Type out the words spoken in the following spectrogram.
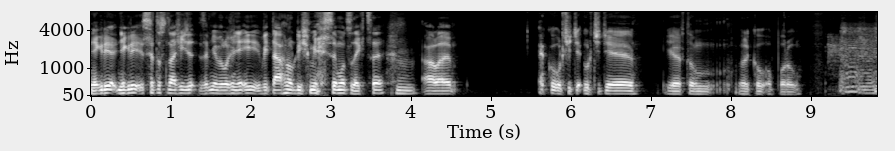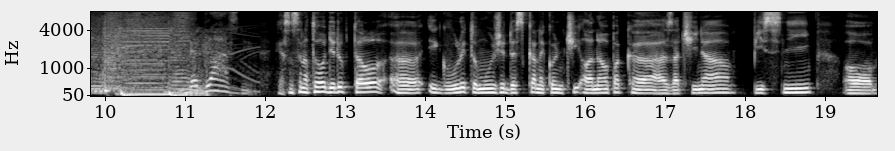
Někdy, někdy se to snaží ze mě vyloženě i vytáhnout, když mi se moc nechce, hmm. ale jako určitě, určitě je v tom velikou oporou. Já jsem se na toho dědu ptal uh, i kvůli tomu, že deska nekončí, ale naopak uh, začíná písní o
